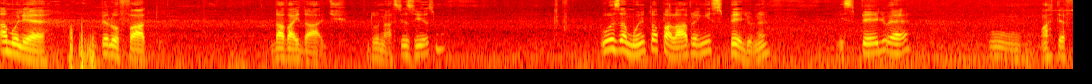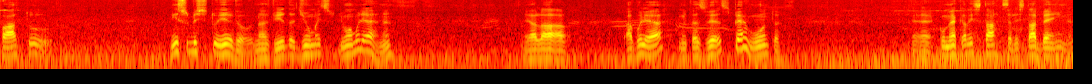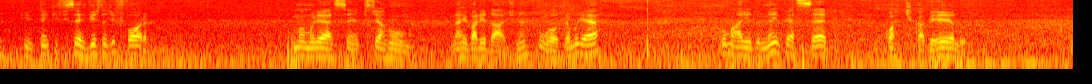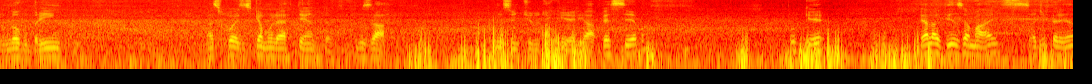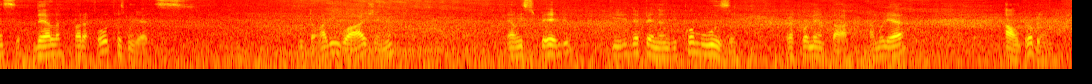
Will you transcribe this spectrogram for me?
A mulher, pelo fato da vaidade, do narcisismo, usa muito a palavra em espelho, né? Espelho é um artefato insubstituível na vida de uma, de uma mulher, né? Ela, a mulher, muitas vezes pergunta é, como é que ela está, se ela está bem, né? Que tem que ser vista de fora. Uma mulher sempre se arruma na rivalidade, né? Com outra mulher. O marido nem percebe o corte de cabelo, o novo brinco, as coisas que a mulher tenta usar no sentido de que ele a perceba, porque ela visa mais a diferença dela para outras mulheres. Então a linguagem né, é um espelho que dependendo de como usa para comentar a mulher, há um problema.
